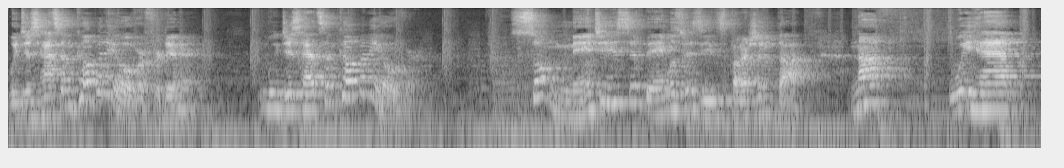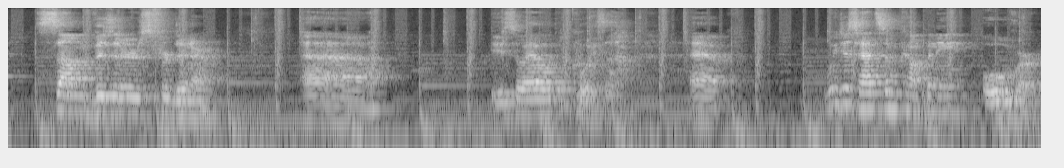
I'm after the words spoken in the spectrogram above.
We just had some company over for dinner. We just had some company over. Somente recebemos visitas para jantar. Not we had some visitors for dinner. Uh, isso é outra coisa. Uh, we just had some company over.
